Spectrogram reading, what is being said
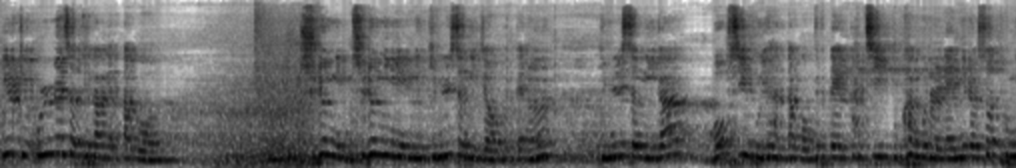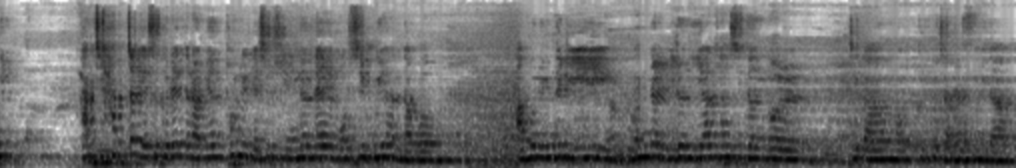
이렇게 울면서 퇴각했다고 수령님 수령님이 김일성이죠 그때는 김일성이가 몹시 후회한다고 그때 같이 북한군을 내밀어서 통일 같이 합작해서 그랬더라면 통일됐을 수 있는데 몹시 후회한다고 아버님들이 맨날 이런 이야기 하시던 걸 제가 뭐 듣고 자랐습니다.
